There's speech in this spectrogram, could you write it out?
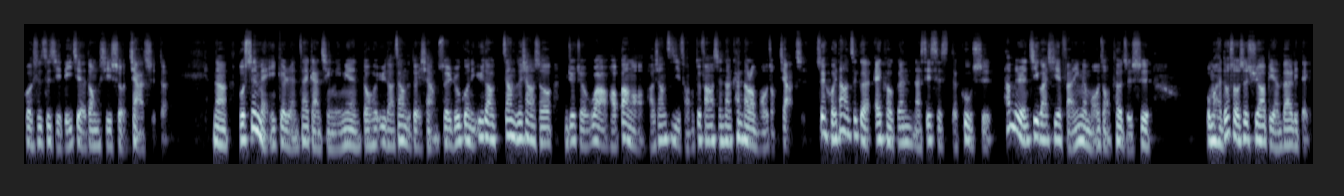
或者是自己理解的东西是有价值的。那不是每一个人在感情里面都会遇到这样的对象，所以如果你遇到这样的对象的时候，你就觉得哇，好棒哦，好像自己从对方身上看到了某种价值。所以回到这个 Echo 跟 Narcissus 的故事，他们的人际关系也反映了某种特质，是我们很多时候是需要别人 validate，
